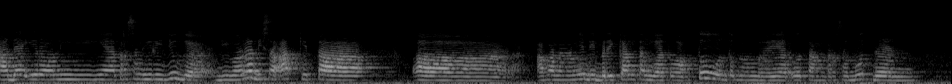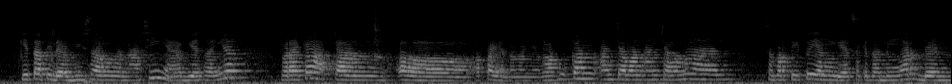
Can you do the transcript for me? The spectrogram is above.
ada ironinya tersendiri juga, di mana di saat kita uh, apa namanya diberikan tenggat waktu untuk membayar utang tersebut dan kita tidak bisa melunasinya, biasanya mereka akan uh, apa ya namanya melakukan ancaman-ancaman seperti itu yang biasa kita dengar dan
